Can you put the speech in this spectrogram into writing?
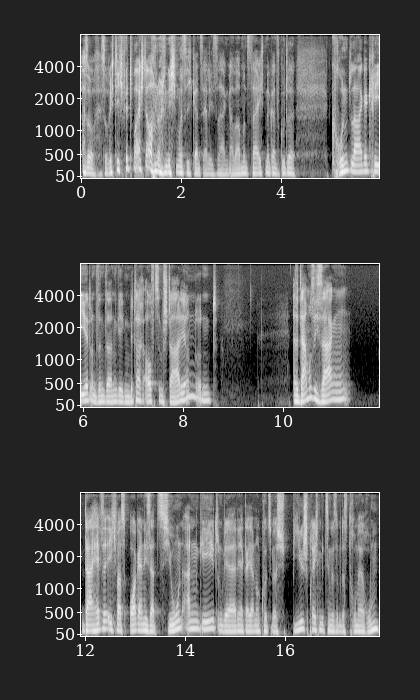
also so richtig fit war ich da auch noch nicht, muss ich ganz ehrlich sagen. Aber haben uns da echt eine ganz gute Grundlage kreiert und sind dann gegen Mittag auf zum Stadion. Und also da muss ich sagen, da hätte ich, was Organisation angeht, und wir werden ja gleich auch noch kurz über das Spiel sprechen, beziehungsweise um das Drumherum,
